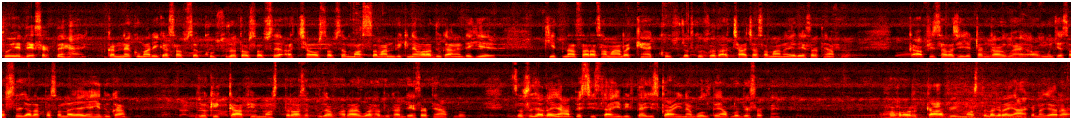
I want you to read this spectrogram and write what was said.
तो ये देख सकते हैं, कन्याकुमारी का सबसे खूबसूरत और सबसे अच्छा और सबसे मस्त सामान बिकने वाला दुकान है। देखिए, कितना सारा सामान रखे हैं, खूबसूरत खूबसूरत अच्छा अच्छा सामान है। ये देख सकते हैं आप लोग, काफ़ी सारा चीज़ें टंगा हुआ है और मुझे सबसे ज़्यादा पसंद आया यही दुकान, जो कि काफ़ी मस्त तरह से पूरा भरा हुआ था दुकान, देख सकते हैं आप लोग। सबसे ज़्यादा यहाँ पे शीशा ही बिकता है, जिसका आईना बोलते हैं, आप लोग देख सकते हैं। और काफ़ी मस्त लग रहा है यहाँ का नज़ारा।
